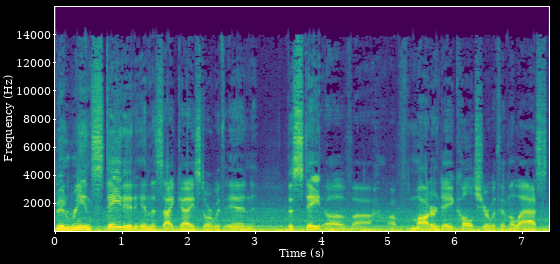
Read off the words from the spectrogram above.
been reinstated in the zeitgeist or within the state of, uh, of modern day culture within the last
